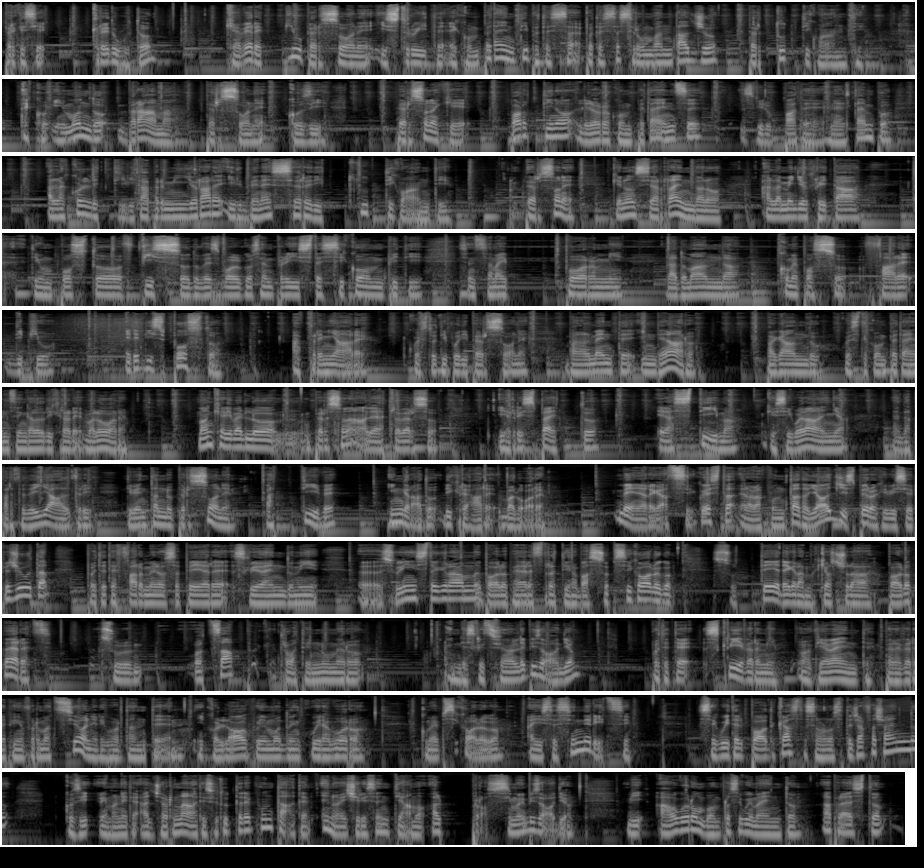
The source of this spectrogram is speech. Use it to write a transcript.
perché si è creduto che avere più persone istruite e competenti potesse, potesse essere un vantaggio per tutti quanti. Ecco, il mondo brama persone così, persone che portino le loro competenze sviluppate nel tempo alla collettività per migliorare il benessere di tutti quanti, persone che non si arrendano alla mediocrità eh, di un posto fisso dove svolgo sempre gli stessi compiti senza mai pormi la domanda come posso fare di più? Ed è disposto a premiare questo tipo di persone, banalmente in denaro, pagando queste competenze in grado di creare valore, ma anche a livello personale attraverso il rispetto e la stima che si guadagna eh, da parte degli altri, diventando persone attive in grado di creare valore. Bene ragazzi, questa era la puntata di oggi, spero che vi sia piaciuta, potete farmelo sapere scrivendomi eh, su Instagram, Paolo Perez-basso psicologo, su Telegram, chiocciola Paolo Perez, su Whatsapp, trovate il numero in descrizione all'episodio, potete scrivermi ovviamente per avere più informazioni riguardante i colloqui, il modo in cui lavoro come psicologo agli stessi indirizzi. Seguite il podcast se non lo state già facendo, così rimanete aggiornati su tutte le puntate e noi ci risentiamo al prossimo episodio. Vi auguro un buon proseguimento. A presto!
